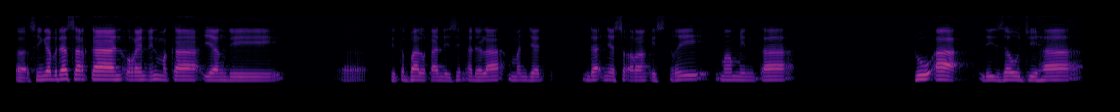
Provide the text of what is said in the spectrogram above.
Eh, sehingga berdasarkan orang ini maka yang di, uh, ditebalkan di sini adalah menjadi hendaknya seorang istri meminta doa li zaujiha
